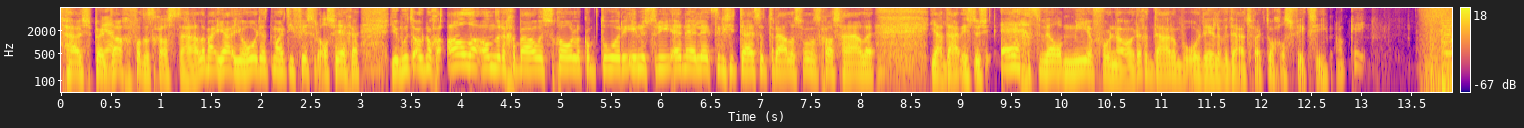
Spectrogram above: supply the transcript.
85,5 huis per ja. dag van het gas te halen. Maar ja, je hoorde het Martin Visser al zeggen. Je moet ook nog alle andere gebouwen, scholen, kantoren, industrie... en elektriciteitscentrales van het gas halen. Ja, daar is dus echt wel meer voor nodig. Daarom beoordelen we de uitspraak toch als fictie. Oké. Okay.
